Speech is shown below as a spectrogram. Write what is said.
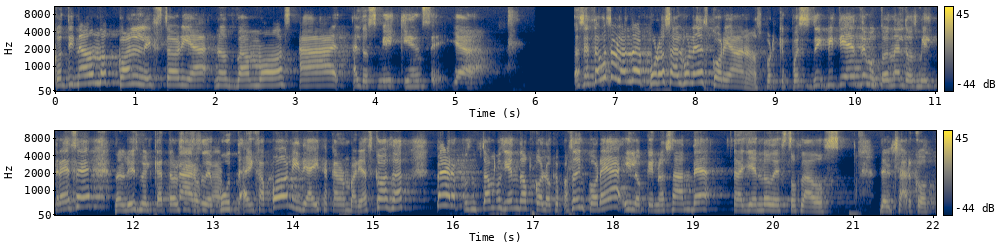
continuando con la historia, nos vamos a- al 2015, ya. O sea, estamos hablando de puros álbumes coreanos, porque pues BTS debutó en el 2013, en el 2014 Claro, hizo su claro, debut en Japón y de ahí sacaron varias cosas, pero pues estamos yendo con lo que pasó en Corea y lo que nos anda trayendo de estos lados del charco.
